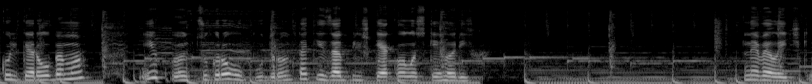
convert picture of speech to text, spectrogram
Кульки робимо і цукрову пудру, такі завбільшки, як волоський горіх. Невеличкі.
